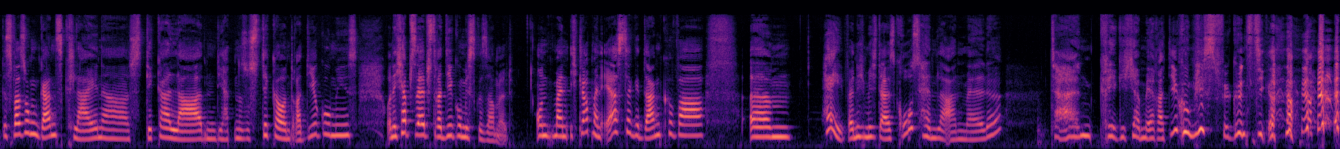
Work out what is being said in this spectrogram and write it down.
Das war so ein ganz kleiner Stickerladen. Die hatten so Sticker und Radiergummis. Und ich habe selbst Radiergummis gesammelt. Und mein, ich glaube, mein erster Gedanke war, ähm, hey, wenn ich mich da als Großhändler anmelde, dann kriege ich ja mehr Radiergummis für günstiger.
